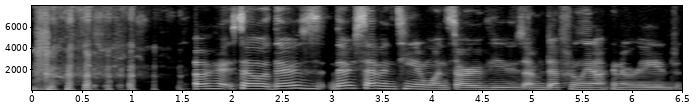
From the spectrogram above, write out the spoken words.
Okay, so there's there's 17 one star reviews. I'm definitely not going to read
